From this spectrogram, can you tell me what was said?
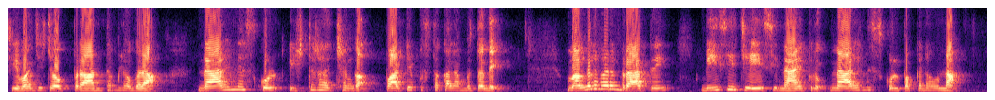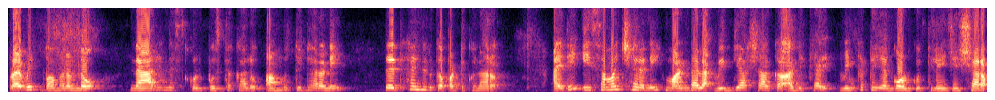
శివాజీ చౌక్ ప్రాంతంలో గల నారాయణ స్కూల్ ఇష్టరాజ్యంగా పాఠ్య పుస్తకాలు అమ్ముతుంది. మంగళవారం రాత్రి బీసీ జేఏసీ నాయకులు నారాయణ స్కూల్ పక్కన ఉన్న ప్రైవేట్ భవనంలో నారాయణ స్కూల్ పుస్తకాలు అమ్ముతున్నారని రెడ్ హ్యాండెడ్గా పట్టుకున్నారు. అయితే ఈ సమాచారాన్ని మండల విద్యాశాఖ అధికారి వెంకటయ్య గౌడ్కు తెలియజేశారు.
